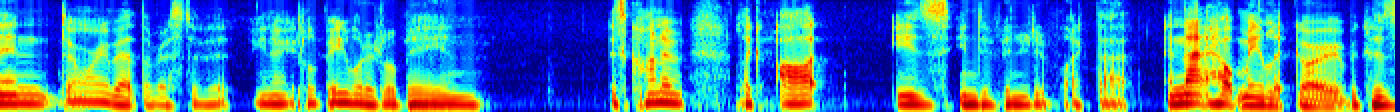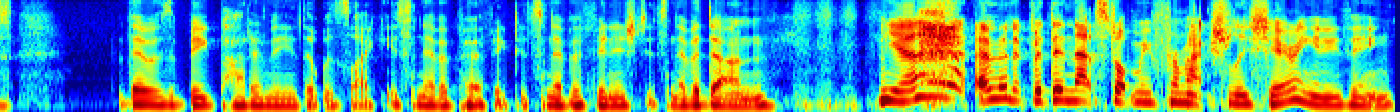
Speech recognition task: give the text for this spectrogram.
then don't worry about the rest of it. You know, it'll be what it'll be. And it's kind of like art is indefinitive like that. And that helped me let go because there was a big part of me that was like, it's never perfect, it's never finished, it's never done. Yeah. And then, but then that stopped me from actually sharing anything.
